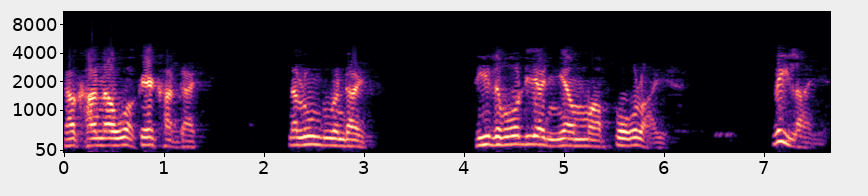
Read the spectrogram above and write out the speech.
ဒါခန္ဓာကိုအကဲခတ်တိုင်းနှလုံးသွင်းတိုင်းဒီသဘောတရားညံမှာပေါ်လာရဲ့သိလာရဲ့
